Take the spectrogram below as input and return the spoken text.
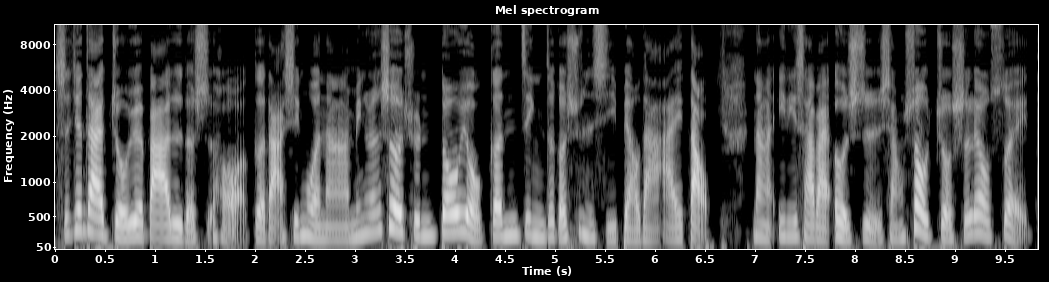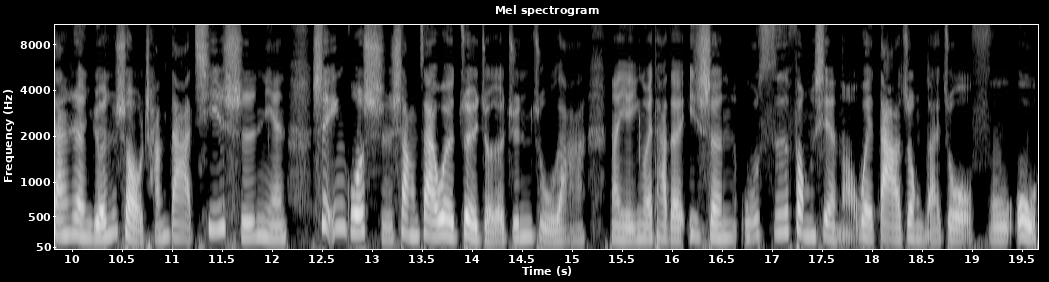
时间在九月八日的时候啊，各大新闻啊、名人社群都有跟进这个讯息，表达哀悼。那伊丽莎白二世享受九十六岁，担任元首长达七十年，是英国史上在位最久的君主啦。那也因为她的一生无私奉献哦，为大众来做。服务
